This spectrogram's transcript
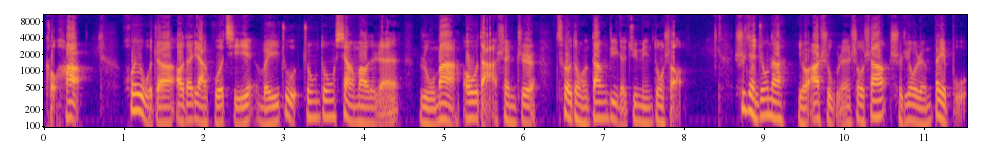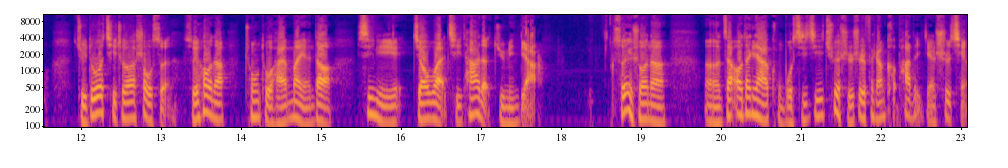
口号，挥舞着澳大利亚国旗，围住中东相貌的人，辱骂、殴打，甚至策动当地的居民动手。事件中呢，有二十五人受伤，十六人被捕，许多汽车受损。随后呢，冲突还蔓延到悉尼郊外其他的居民点儿。所以说呢。嗯，在澳大利亚，恐怖袭击确实是非常可怕的一件事情，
